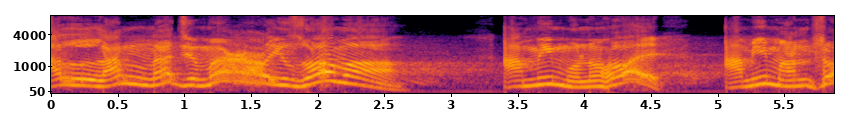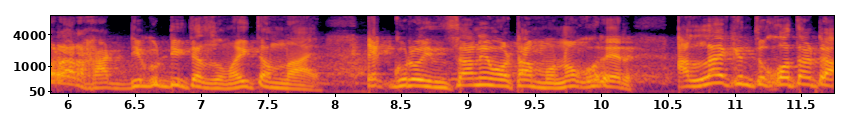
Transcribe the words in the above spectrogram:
আল্লাহ নাজমা ইজামা আমি মনে হয় আমি মানুষের আর হাড্ডি গুড্ডিটা জমাইতাম নাই। এক গুরু ইনসানে ওটা মনে করে আল্লাহ কিন্তু কথাটা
